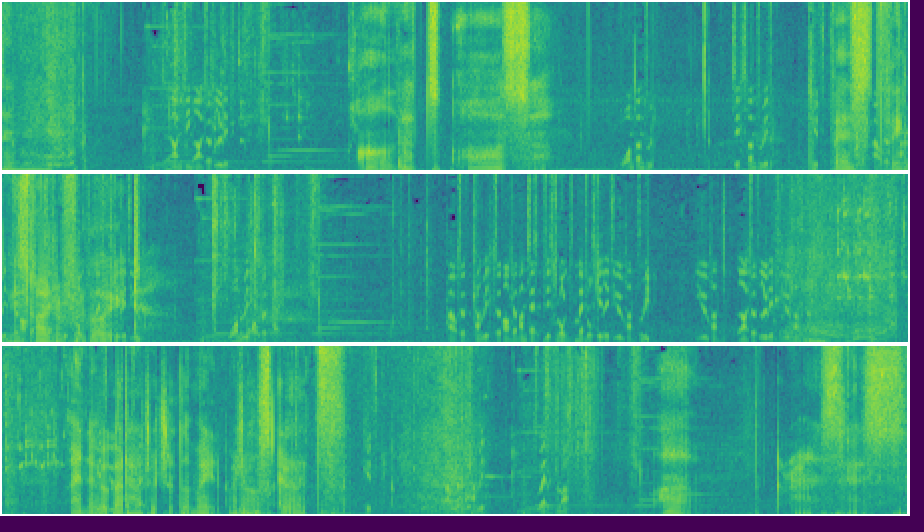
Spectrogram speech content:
And oh, that's awesome. The best thing is lighter fluid. I never got how to do the metal skillets. Um, grasses.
